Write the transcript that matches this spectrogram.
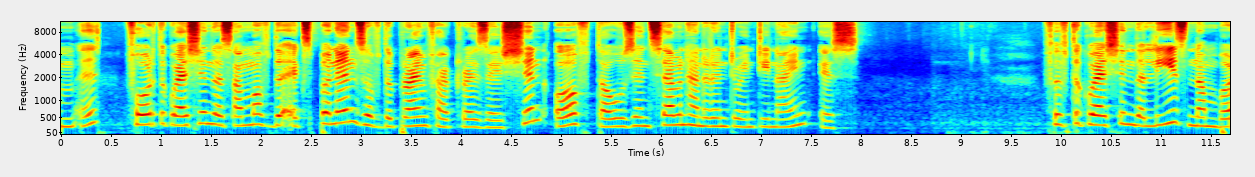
m is fourth question the sum of the exponents of the prime factorization of 1729 is Fifth question the least number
